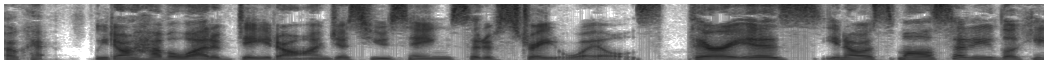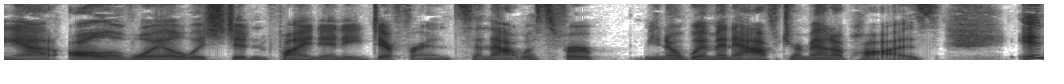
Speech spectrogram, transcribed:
Okay. We don't have a lot of data on just using sort of straight oils. There is, you know, a small study looking at olive oil, which didn't find any difference. And that was for, you know, women after menopause. In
